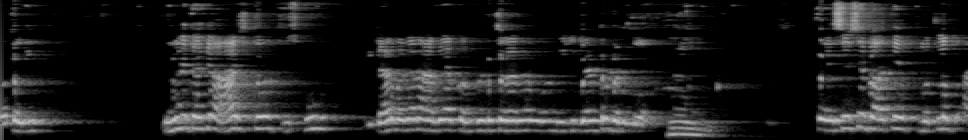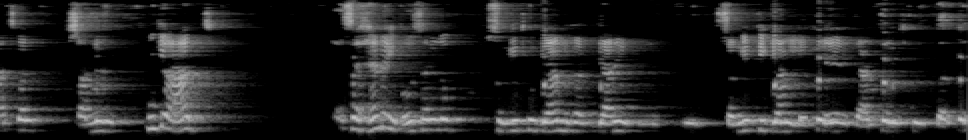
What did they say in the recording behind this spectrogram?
बताइए उन्होंने कहा कि आज तो जिसको गिटार बजाना आ गया कंप्यूटर चला गया वो म्यूज़िक डायरेक्टर बन गया। हम्म। तो ऐसे ऐसे बातें मतलब आजकल सामने क्योंकि आज ऐसा है नहीं बहुत सारे लोग संगीत को ज्ञान ज्ञानी संगीत की ज्ञान लेते हैं जानते हैं उसको करते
